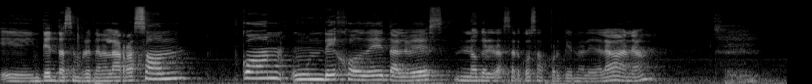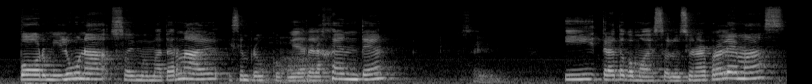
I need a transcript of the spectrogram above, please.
eh, intenta siempre tener la razón, con un dejo de tal vez no querer hacer cosas porque no le da la gana. sí. Por mi luna soy muy maternal y siempre busco Ajá. cuidar a la gente Sí. y trato como de solucionar problemas.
